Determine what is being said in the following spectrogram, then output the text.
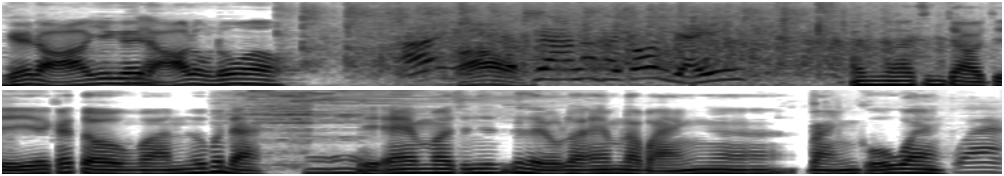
ghế đỏ với ghế Dạ. đỏ luôn đúng không Đấy, Wow. thật ra nó phải có vậy Anh à, xin chào chị Cái Tường và anh Hứa Bến Đạt. Thì em à, xin giới thiệu là em là bạn à, bạn của Quang. Quang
